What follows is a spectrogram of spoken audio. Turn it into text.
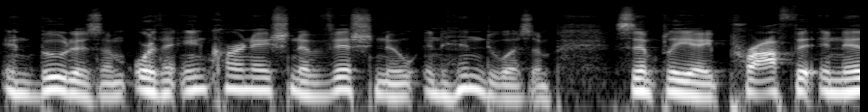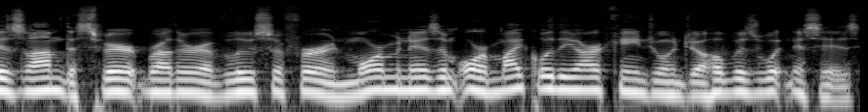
in Buddhism or the incarnation of Vishnu in Hinduism, simply a prophet in Islam, the spirit brother of Lucifer in Mormonism, or Michael the Archangel in Jehovah's Witnesses,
